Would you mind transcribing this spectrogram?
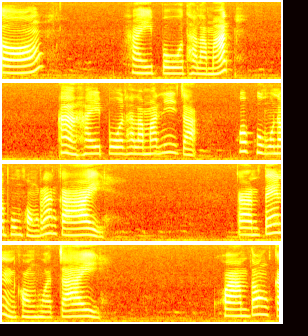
2. ไฮโปทาลามัสอ่าไฮโปทาลามัสนี่จะควบคุมอุณหภูมิของร่างกาย การเต้นของหัวใจ ความต้องก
